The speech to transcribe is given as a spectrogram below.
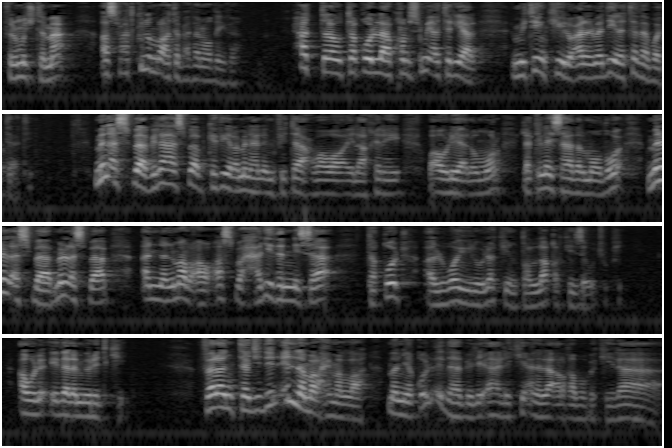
في المجتمع أصبحت كل امرأة تبحث عن وظيفة. حتى لو تقول لها ب 500 ريال 200 كيلو عن المدينة تذهب وتأتي. من أسباب لها أسباب كثيرة منها الانفتاح وإلى آخره وأولياء الأمور لكن ليس هذا الموضوع. من الأسباب من الأسباب أن المرأة أصبح حديث النساء تقول الويل لك إن طلقك زوجك أو إذا لم يردك فلن تجدين إلا ما رحم الله. من يقول اذهبي لأهلك أنا لا أرغب بك. لا.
